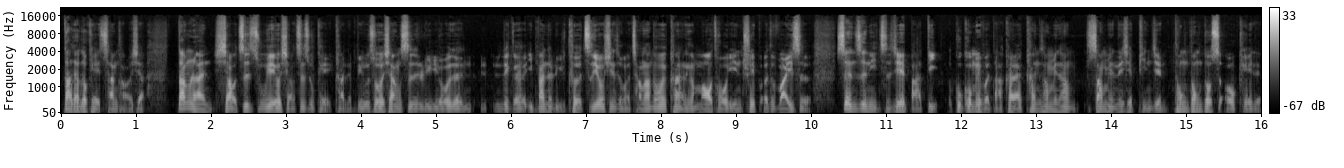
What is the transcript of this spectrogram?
大家都可以参考一下。当然，小资族也有小资族可以看的，比如说像是旅游人那个一般的旅客自由行什么，常常都会看那个猫头鹰 Trip Advisor，甚至你直接把地 Google Map 打开来看上面上上面那些评鉴，通通都是 OK 的。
